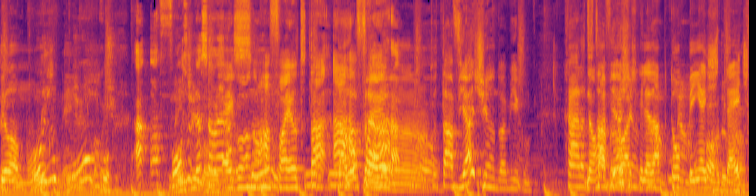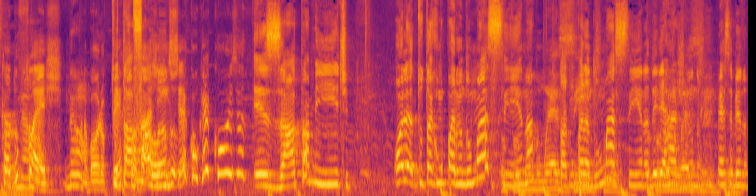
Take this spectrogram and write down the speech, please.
Pelo amor de Deus. um. A, a força de de longe. aceleração. É igual no Rafael, tu tá. Não, Ah, Rafael, não, não. tu tá viajando, amigo. Cara, tu Não, tá Rafael, eu viajando. acho que ele Não, adaptou não. bem a concordo com o estética do. Flash. Não, Agora o tu tá personagem falando- em si é qualquer coisa. Exatamente. Olha, tu tá comparando uma cena. um tu tá comparando exemplo. uma cena Eu dele um rasgando, exemplo. percebendo.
